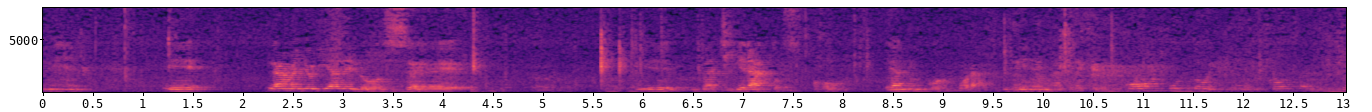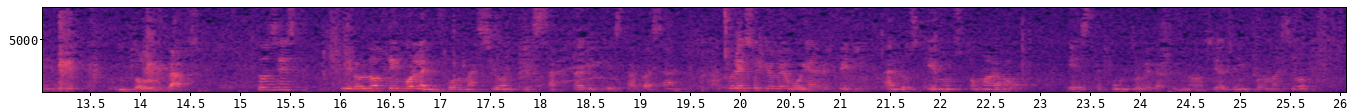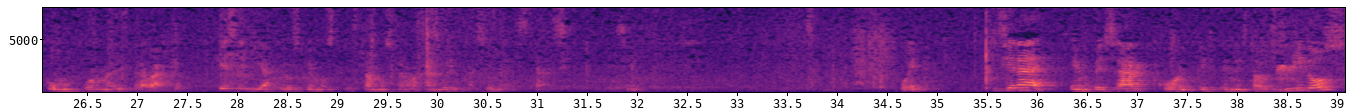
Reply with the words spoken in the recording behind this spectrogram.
Eh, la mayoría de los eh, eh, bachilleratos o han incorporado y tienen una clase de cómputo y tienen cosas en todos lados. Entonces, pero no tengo la información exacta de qué está pasando. Por eso yo me voy a referir a los que hemos tomado este punto de las tecnologías de información como forma de trabajo ¿Qué serían los que estamos trabajando educación a distancia. Bueno, quisiera empezar con en Estados Unidos.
